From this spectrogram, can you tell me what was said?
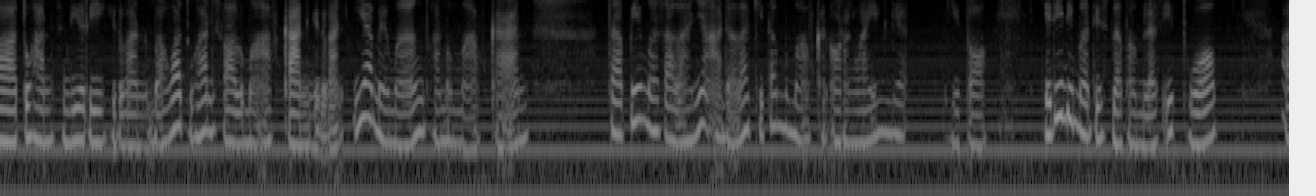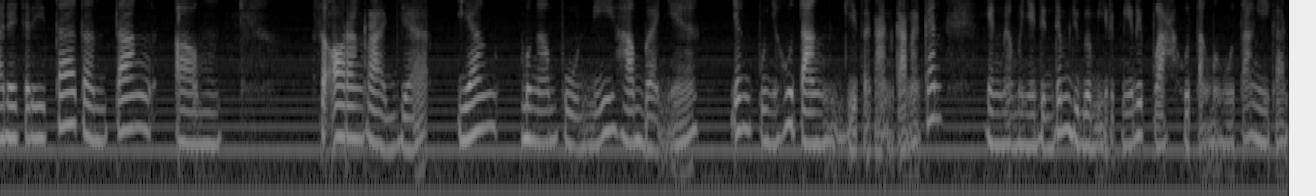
uh, Tuhan sendiri gitu kan bahwa Tuhan selalu maafkan gitu kan. Iya memang Tuhan memaafkan. Tapi masalahnya adalah kita memaafkan orang lain gak gitu. Jadi di Matius 18 itu ada cerita tentang um, seorang raja yang mengampuni hambanya yang punya hutang gitu kan. Karena kan yang namanya dendam juga mirip-mirip lah hutang menghutangi kan.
